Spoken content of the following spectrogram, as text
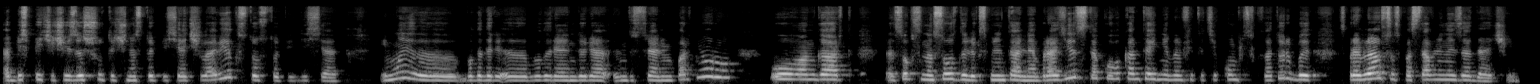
обеспечить через шуточно 150 человек, 100-150, и мы э, благодаря, благодаря индустриальному партнеру ООО «Авангард», собственно, создали экспериментальный образец такого контейнерного фитотехкомплекса, который бы справлялся с поставленной задачей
